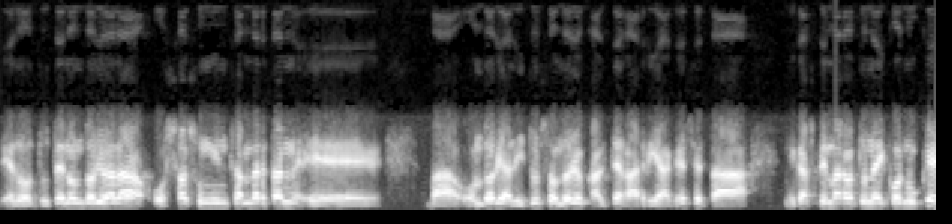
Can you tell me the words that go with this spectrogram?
edo duten ondorioa da, osasun gintzan bertan e, ba, ondoria dituzte, ondorio kaltegarriak, ez? Eta nik azpimarratu nahiko nuke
